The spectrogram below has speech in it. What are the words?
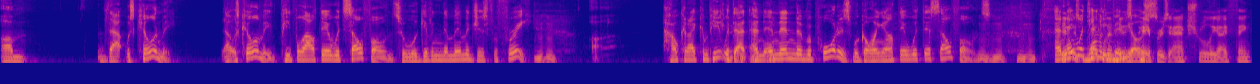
Um, that was killing me. That was killing me. People out there with cell phones who were giving them images for free. Uh, how can I compete with that? and and then the reporters were going out there with their cell phones, and There they was were one taking of the videos. newspapers actually. I think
